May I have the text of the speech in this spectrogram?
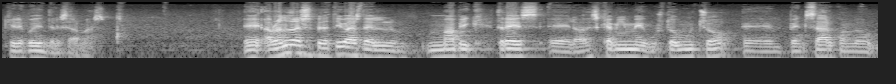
que le puede interesar más. Eh, hablando de las expectativas del Mavic 3, eh, la verdad es que a mí me gustó mucho el pensar cuando...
